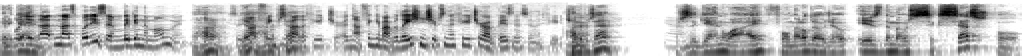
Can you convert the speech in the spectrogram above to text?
I mean, again- that, and that's Buddhism, living the moment. Uh-huh. So Yeah, not thinking 100%. about the future and not thinking about relationships in the future or business in the future. 100%. Yeah. Which is again why Full Metal Dojo is the most successful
